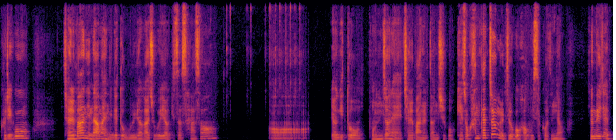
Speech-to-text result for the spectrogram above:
그리고 절반이 남아 있는 게 또 물려가지고 여기서 사서 어, 여기 또 본전의 절반을 던지고 계속 한타점을 들고 가고 있었거든요. 근데 이제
